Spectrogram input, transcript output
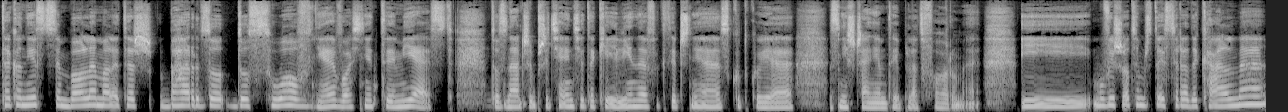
tak on jest symbolem, ale też bardzo dosłownie właśnie tym jest. To znaczy przycięcie takiej liny faktycznie skutkuje zniszczeniem tej platformy. I mówisz o tym, że to jest radykalne?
